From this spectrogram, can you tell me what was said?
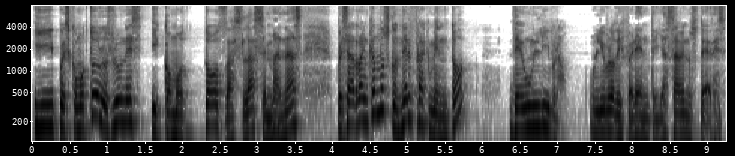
y pues como todos los lunes y como todas las semanas, pues arrancamos con el fragmento de un libro, un libro diferente, ya saben ustedes.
